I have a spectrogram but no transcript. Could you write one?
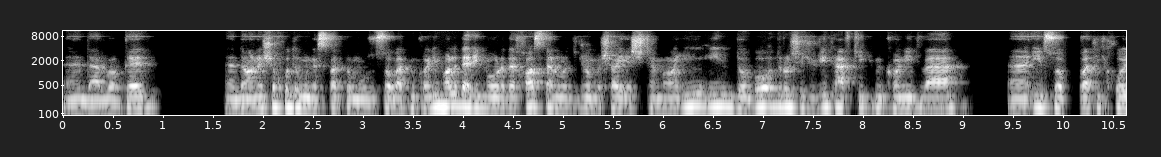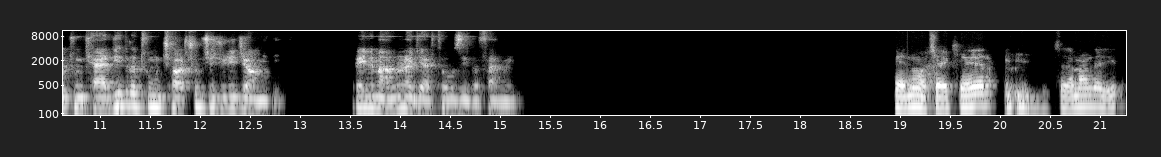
در واقع دانش خودمون نسبت به موضوع صحبت می‌کنیم. حالا در این مورد خاص در مورد جنبش های اجتماعی این دو بعد رو چجوری تفکیک می‌کنید و این صحبتی که خودتون کردید رو تو اون چارچوب چجوری جا می‌دید؟ خیلی ممنون اگر توضیح بفرمایید. خیلی متشکر صدا من دارید؟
